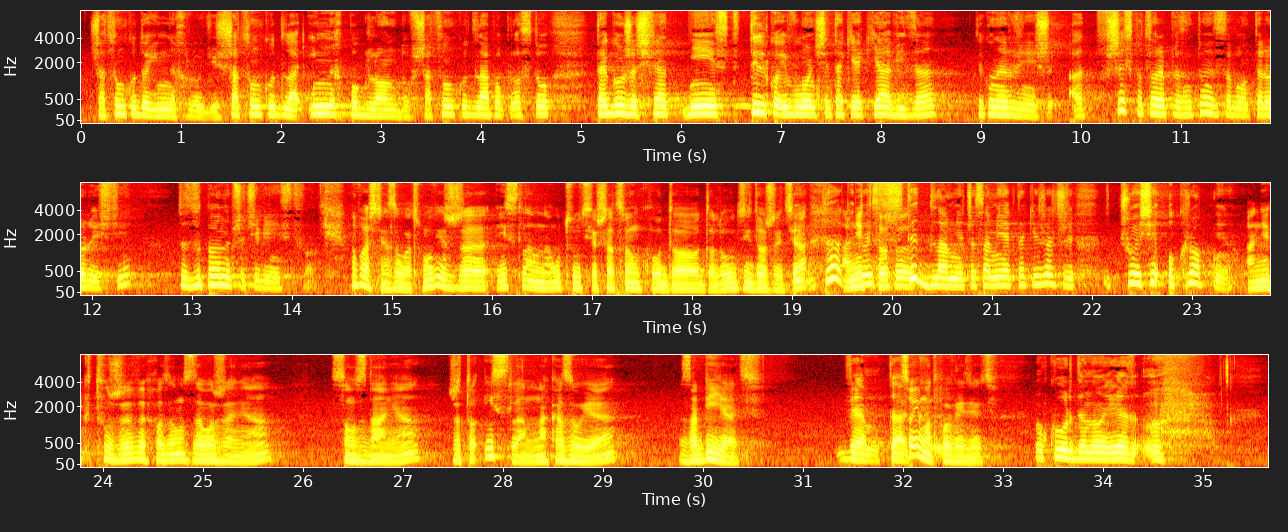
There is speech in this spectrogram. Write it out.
szacunku do innych ludzi, szacunku dla innych poglądów, szacunku dla po prostu tego, że świat nie jest tylko i wyłącznie taki, jak ja widzę, tylko najróżniejszy. A wszystko, co reprezentują ze sobą terroryści, to jest zupełne przeciwieństwo. No właśnie, zobacz, mówisz, że islam nauczył cię szacunku do, do ludzi, do życia, Tak, a i to niektórzy, jest wstyd dla mnie czasami, jak takie rzeczy. Czuję się okropnie. a niektórzy wychodzą z założenia, są zdania, że to islam nakazuje zabijać. Wiem, tak. Co im odpowiedzieć? No kurde, no.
